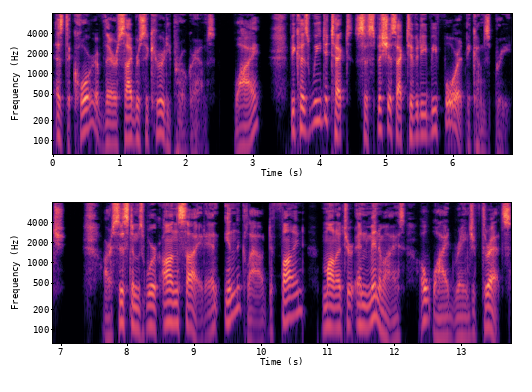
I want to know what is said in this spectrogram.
as the core of their cybersecurity programs. Why? Because we detect suspicious activity before it becomes breach. Our systems work on site and in the cloud to find, monitor, and minimize a wide range of threats.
